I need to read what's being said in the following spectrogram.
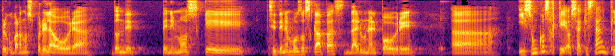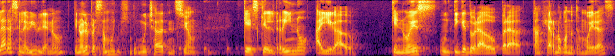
preocuparnos por el ahora, donde tenemos que, si tenemos dos capas, dar una al pobre, uh, y son cosas que, o sea, que están claras en la Biblia, ¿no? Que no le prestamos mucha atención. Que es que el reino ha llegado. Que no es un ticket dorado para canjearlo cuando te mueras,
